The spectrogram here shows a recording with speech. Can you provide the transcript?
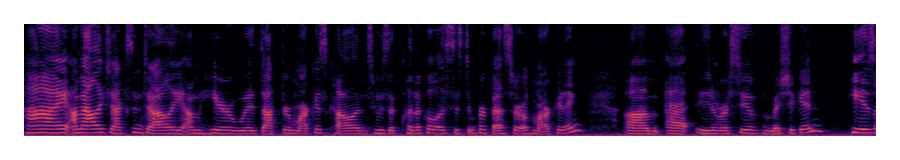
Hi, I'm Alec Jackson Jolly. I'm here with Dr. Marcus Collins, who's a clinical assistant professor of marketing um, at the University of Michigan. He is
